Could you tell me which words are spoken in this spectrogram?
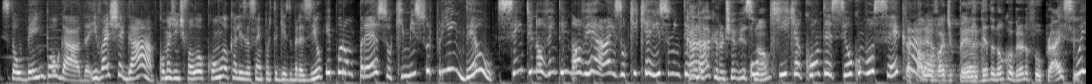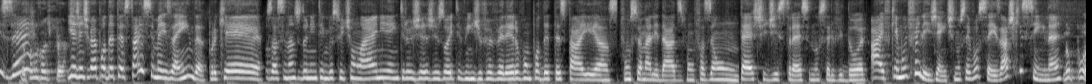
estou bem empolgada. E vai chegar, como a gente falou, com localização em português do Brasil e por um preço que me surpreendeu: 199 reais. O que que é isso, Nintendo? Caraca, eu não tinha visto, o não. que que aconteceu com você, É pra cara? louvar de pé. Nintendo não cobrando full price? Pois Pois é. E a gente vai poder testar esse mês ainda, porque os assinantes do Nintendo Switch Online, entre os dias 18 e 20 de fevereiro, vão poder testar aí as funcionalidades, vão fazer um teste de estresse no servidor. Ai, fiquei muito feliz, gente. Não sei vocês. Acho que sim, né? Não, pô,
